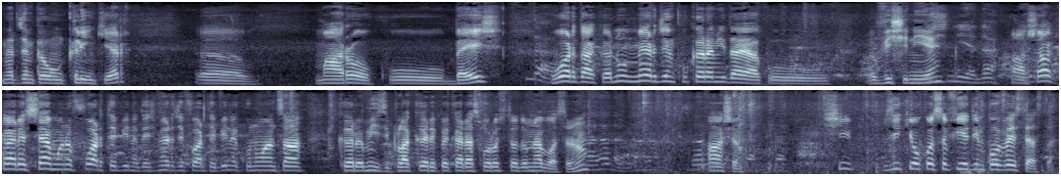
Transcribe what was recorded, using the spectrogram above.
mergem pe un clinker uh, maro cu beige, Da. ori dacă nu, mergem cu cărămida aia cu vișinie. Vișnie, da. Așa, care seamănă foarte bine, deci merge foarte bine cu nuanța cărămizii, placării pe care ați folosit-o dumneavoastră, nu? Da, da, da, da, da, da. Așa. Și zic eu că o să fie din povestea asta.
